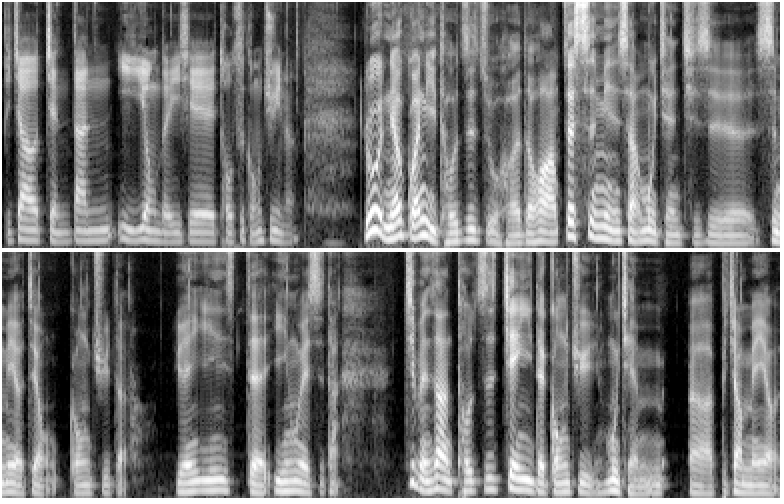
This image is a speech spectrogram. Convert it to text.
比较简单易用的一些投资工具呢？如果你要管理投资组合的话，在市面上目前其实是没有这种工具的。原因的，因为是它基本上投资建议的工具目前呃比较没有。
